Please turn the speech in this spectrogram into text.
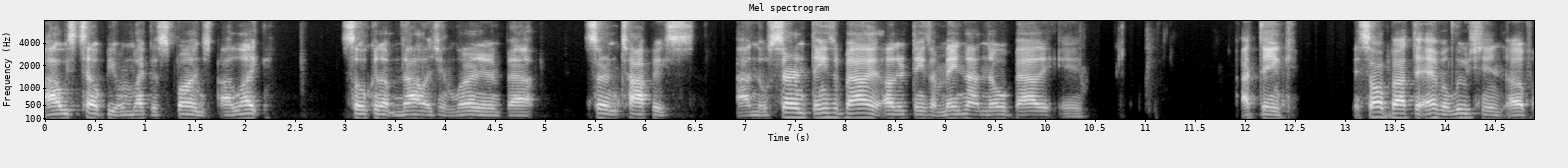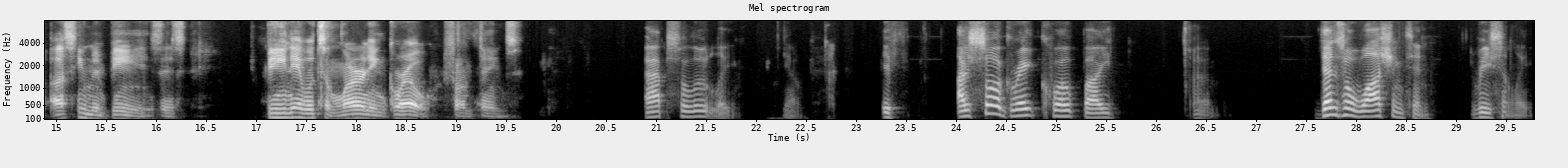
I always tell people I'm like a sponge. I like soaking up knowledge and learning about certain topics. I know certain things about it, other things I may not know about it. And I think it's all about the evolution of us human beings is being able to learn and grow from things. Absolutely. Yeah. If i saw a great quote by uh, denzel washington recently.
